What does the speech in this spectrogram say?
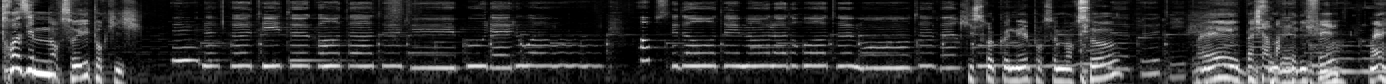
Troisième morceau, il est pour qui? Une petite cantate du bout des doigts, Qui se reconnaît pour ce morceau Ouais, Bachar Marcalifé. Ouais.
